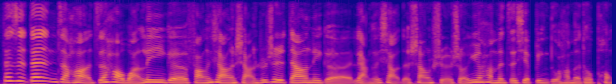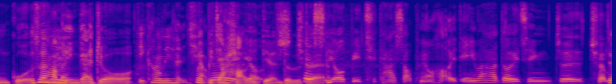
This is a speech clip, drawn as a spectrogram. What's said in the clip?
但是但是你只好只好往另一个方向想，就是当那个两个小的上学的时候，因为他们这些病毒他们都碰过，所以他们应该就抵抗力很强，比较好一点，对不对？确实有比其他小朋友好一点，因为他都已经就是全部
